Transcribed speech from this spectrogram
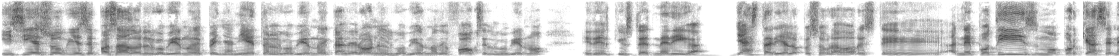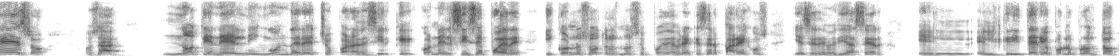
Y si eso hubiese pasado en el gobierno de Peña Nieto, en el gobierno de Calderón, en el gobierno de Fox, en el gobierno eh, del que usted me diga, ya estaría López Obrador, este, nepotismo, ¿por qué hacen eso? O sea, no tiene él ningún derecho para decir que con él sí se puede y con nosotros no se puede. Habría que ser parejos y ese debería ser el, criterio. Por lo pronto,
